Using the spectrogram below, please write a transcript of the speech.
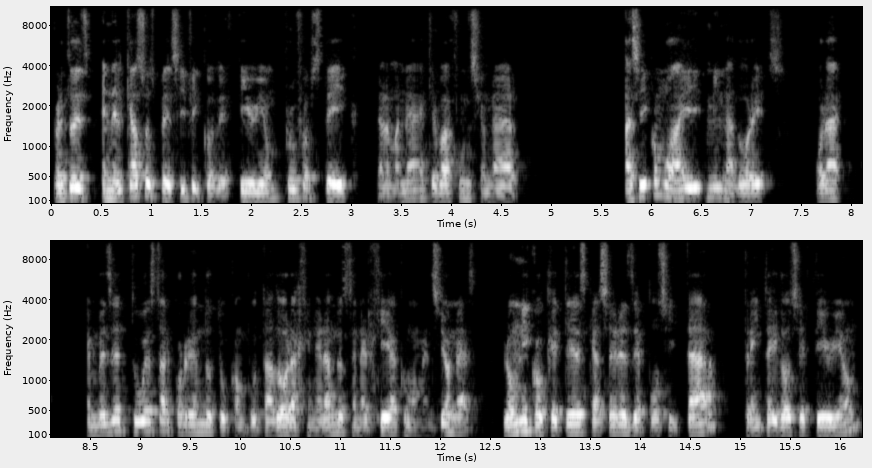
Pero entonces, en el caso específico de Ethereum, Proof of Stake, de la manera que va a funcionar, así como hay minadores, ahora, en vez de tú estar corriendo tu computadora generando esta energía, como mencionas, lo único que tienes que hacer es depositar 32 Ethereum,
